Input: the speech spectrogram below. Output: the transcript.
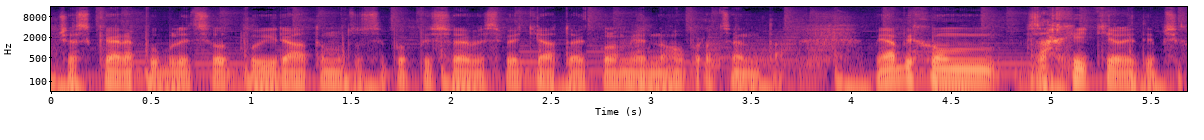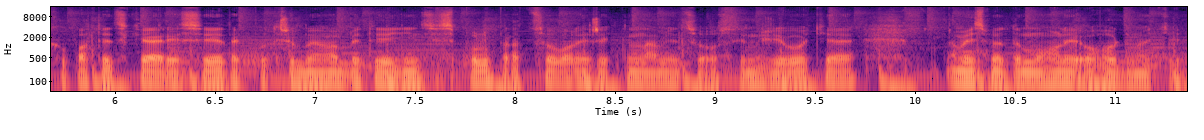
v České republice odpovídá tomu, co se popisuje ve světě, a to je kolem 1%. My, abychom zachytili ty psychopatické rysy, tak potřebujeme, aby ty jedinci spolupracovali, řekli nám něco o svém životě a my jsme to mohli ohodnotit.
